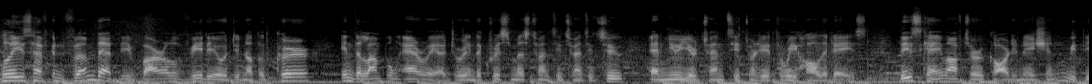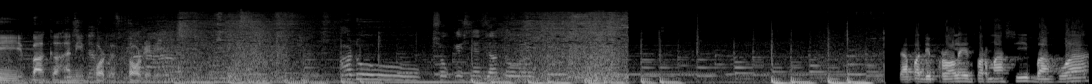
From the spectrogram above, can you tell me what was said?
Police have confirmed that the viral video did not occur in the Lampung area during the Christmas 2022 and New Year 2023 holidays. This came after coordination with the Bakahani Port Authority. Aduh, showcase-nya jatuh. dapat diperoleh informasi bahwa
